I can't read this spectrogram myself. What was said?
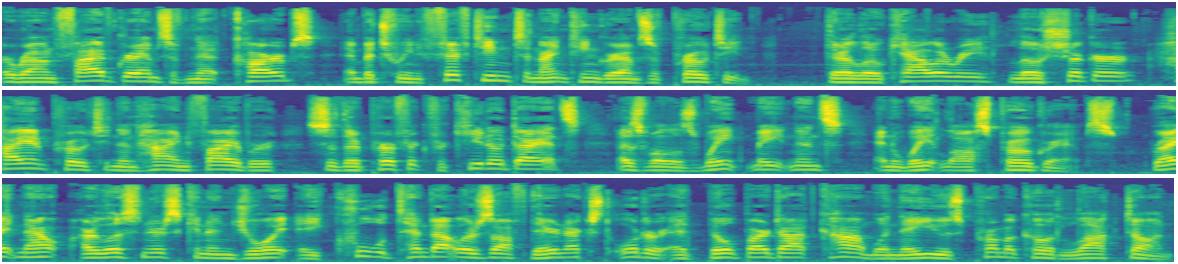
around 5 grams of net carbs, and between 15 to 19 grams of protein. They're low calorie, low sugar, high in protein, and high in fiber, so they're perfect for keto diets as well as weight maintenance and weight loss programs. Right now, our listeners can enjoy a cool $10 off their next order at builtbar.com when they use promo code LOCKED ON.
